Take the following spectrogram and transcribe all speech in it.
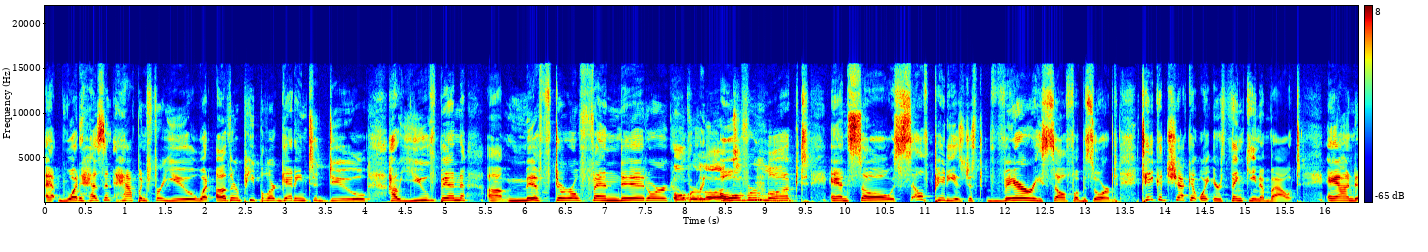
at what hasn't happened for you, what other people are getting to do, how you've been uh, miffed or offended or overlooked. overlooked. And so self pity is just very self absorbed. Take a check at what you're thinking about and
